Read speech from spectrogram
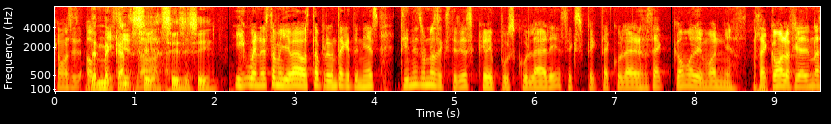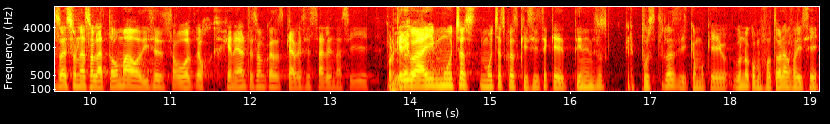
¿Cómo se De mecánica. Sí, sí, sí, Y bueno, esto me lleva a otra pregunta que tenías. Tienes unos exteriores crepusculares espectaculares. O sea, ¿cómo demonios? O sea, ¿cómo lo fijas? ¿Es una sola toma o dices, o, generalmente son cosas que a veces salen así? Porque digo, hay muchos, muchas cosas que hiciste que tienen esos crepúsculos y como que uno como fotógrafo dice...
